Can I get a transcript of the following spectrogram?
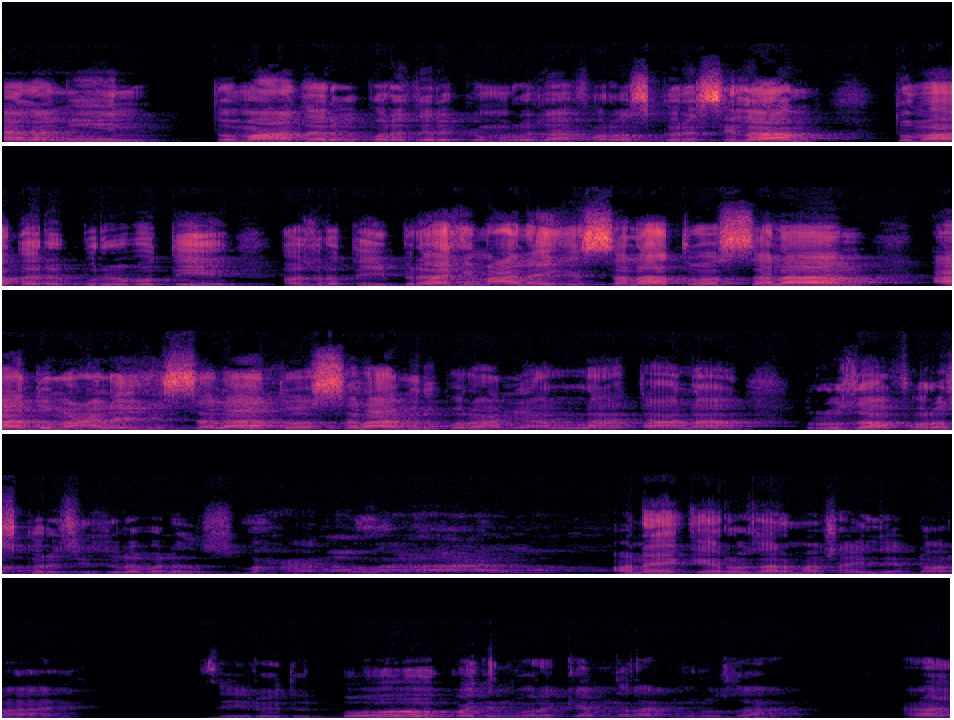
আলামিন, তোমাদের উপরে যেরকম রোজা ফরজ করেছিলাম, তোমাদের পূর্ববর্তী হজরত ইব্রাহিম আলাইহি সালাম আদম আলাইহি সালামের উপর আমি আল্লাহ তাআলা রোজা ফরজ করেছি। জোরে বলেন, সুবহানাল্লাহ। অনেকে রোজার মাস আইলে ডরায়, যে রোদ উঠবো, কয়দিন পরে কেমনে রাখব রোজা? হ্যাঁ?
